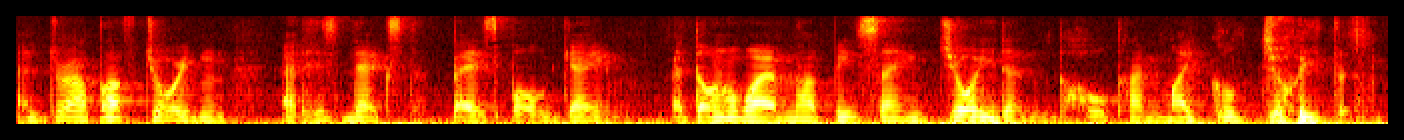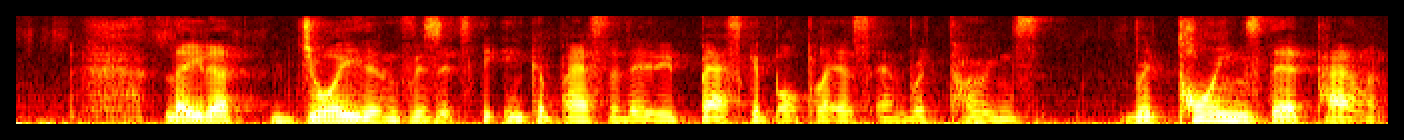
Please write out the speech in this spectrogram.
and drop off Jordan at his next baseball game. I don't know why I've not been saying Jordan the whole time. Michael Jordan. Later, Jordan visits the incapacitated basketball players and returns retoins their talent,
